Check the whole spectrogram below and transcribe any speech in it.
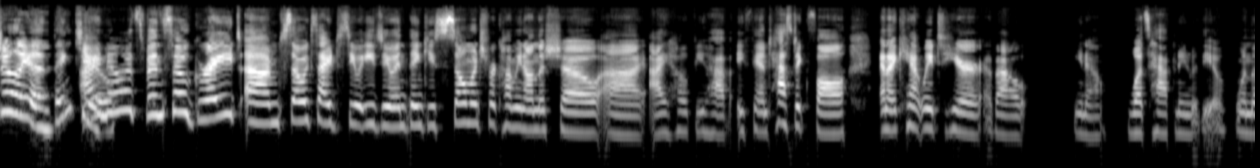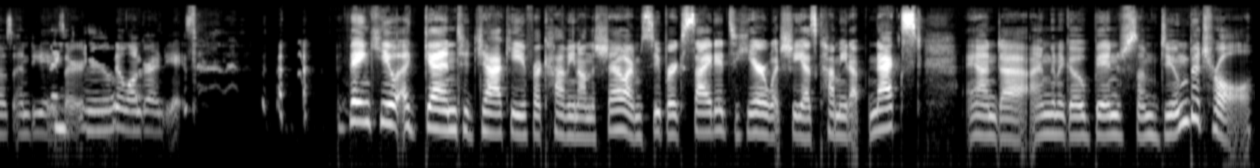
Jillian. Thank you. I know it's been so great. I'm so excited to see what you do. And thank you so much for coming on the show. Uh, I hope you have a fantastic fall. And I can't wait to hear about, you know, what's happening with you when those NDAs thank are you. no longer NDAs. Thank you again to Jackie for coming on the show. I'm super excited to hear what she has coming up next, and uh, I'm going to go binge some Doom Patrol.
